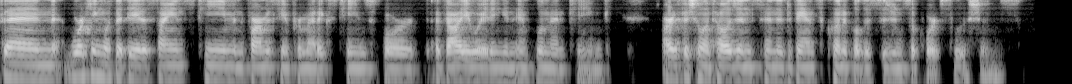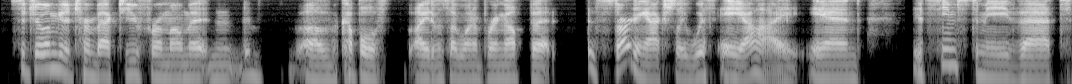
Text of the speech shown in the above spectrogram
then working with the data science team and pharmacy informatics teams for evaluating and implementing artificial intelligence and advanced clinical decision support solutions. So, Joe, I'm going to turn back to you for a moment and uh, a couple of items I want to bring up, but starting actually with AI. And it seems to me that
